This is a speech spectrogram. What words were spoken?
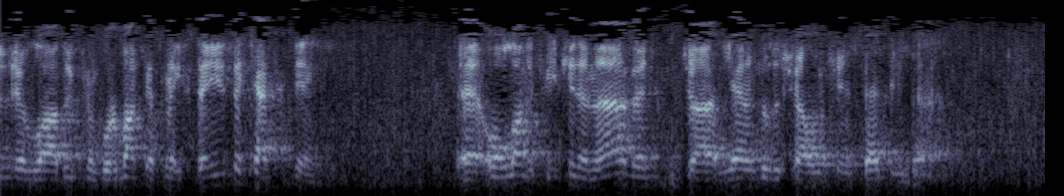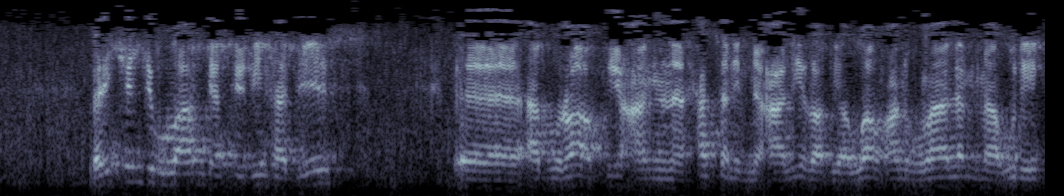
öz evladı üçün qurban kəsmək istəyirsə, kəssin. E, oğlan üçün iki dənə və yəni qız uşağı üçün isə bir dənə. Və ikinci bunların gətirdiyi hədis e, Əbu Rafi an Həsən ibn Ali radiyallahu anhuma ləmmə vurid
